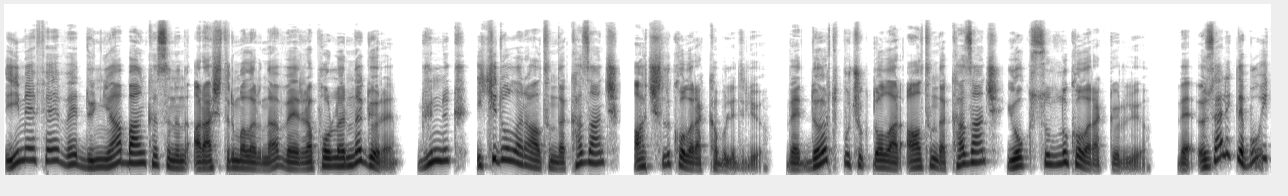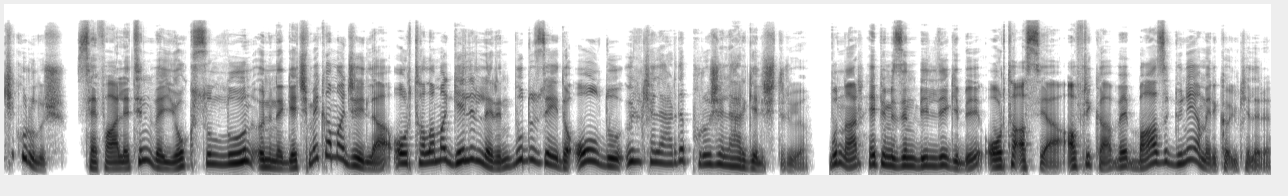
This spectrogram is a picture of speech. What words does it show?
IMF ve Dünya Bankası'nın araştırmalarına ve raporlarına göre günlük 2 dolar altında kazanç açlık olarak kabul ediliyor ve 4,5 dolar altında kazanç yoksulluk olarak görülüyor. Ve özellikle bu iki kuruluş sefaletin ve yoksulluğun önüne geçmek amacıyla ortalama gelirlerin bu düzeyde olduğu ülkelerde projeler geliştiriyor. Bunlar hepimizin bildiği gibi Orta Asya, Afrika ve bazı Güney Amerika ülkeleri.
